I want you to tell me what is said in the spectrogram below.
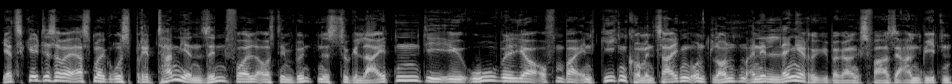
Jetzt gilt es aber erstmal Großbritannien sinnvoll aus dem Bündnis zu geleiten. Die EU will ja offenbar Entgegenkommen zeigen und London eine längere Übergangsphase anbieten.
